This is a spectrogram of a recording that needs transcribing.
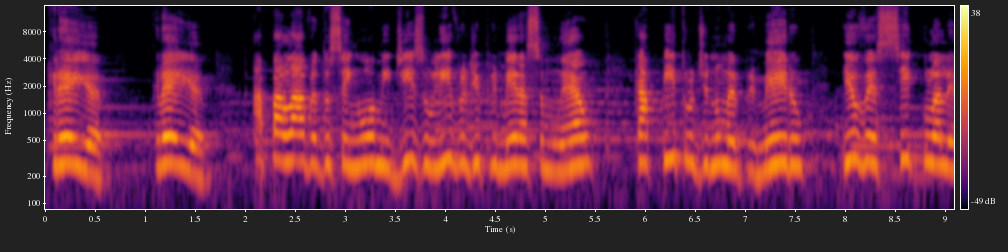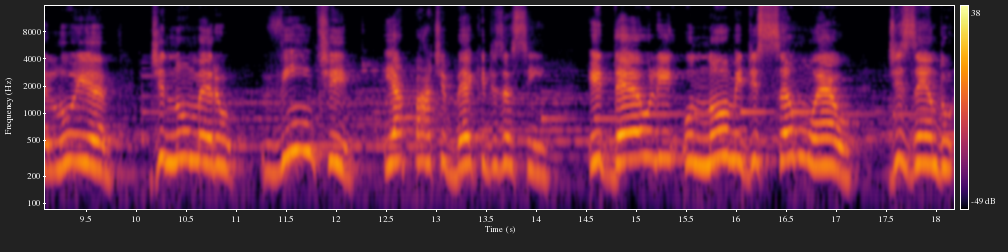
creia, creia. A palavra do Senhor me diz o livro de 1 Samuel, capítulo de número 1 e o versículo, aleluia, de número 20 e a parte B que diz assim: E deu-lhe o nome de Samuel dizendo:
